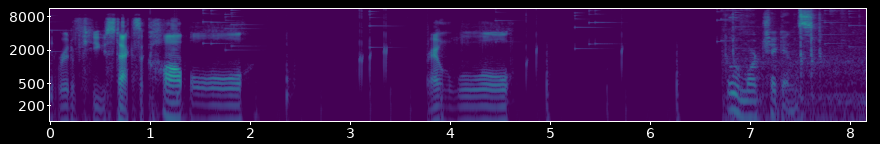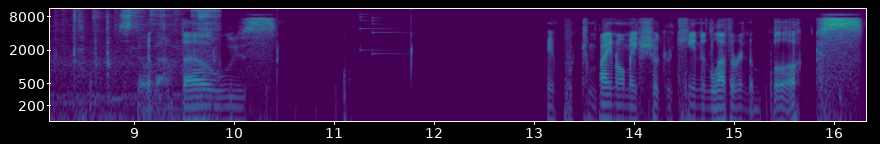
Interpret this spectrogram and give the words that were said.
Get rid of a few stacks of cobble. Brown wool. Ooh, more chickens. Still though. those. P- combine all my sugar cane and leather into books.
